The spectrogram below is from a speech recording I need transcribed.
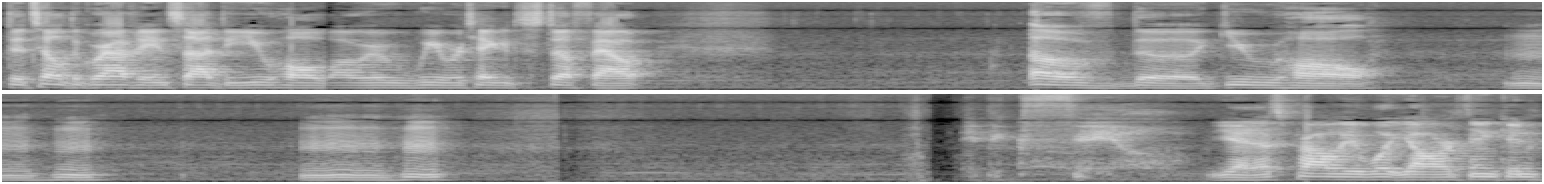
to tell the gravity inside the U-Haul while we were, we were taking stuff out of the U-Haul. Mm-hmm. Mm-hmm. Epic fail. Yeah, that's probably what y'all are thinking.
